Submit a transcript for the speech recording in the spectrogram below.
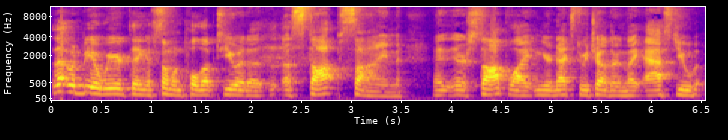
that would be a weird thing if someone pulled up to you at a, a stop sign and, or stoplight and you're next to each other and they asked you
